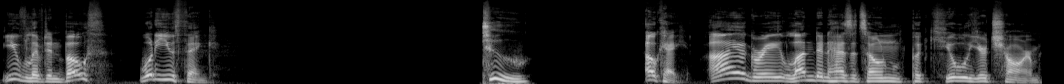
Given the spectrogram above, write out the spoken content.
You've lived in both. What do you think? 2, Okay, I agree London has its own peculiar charm.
